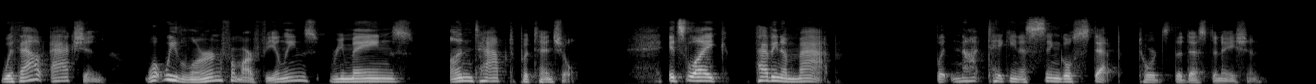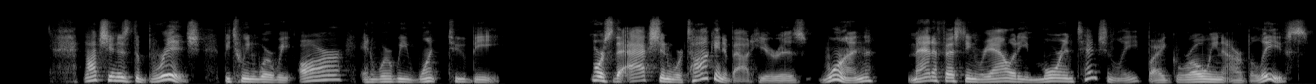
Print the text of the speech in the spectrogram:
Without action, what we learn from our feelings remains untapped potential. It's like having a map, but not taking a single step towards the destination. Action is the bridge between where we are and where we want to be. Of course, the action we're talking about here is one, manifesting reality more intentionally by growing our beliefs.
